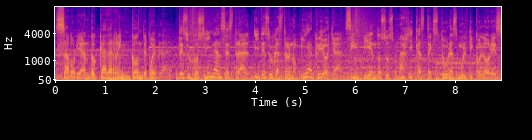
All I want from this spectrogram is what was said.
Saboreando cada rincón de Puebla, de su cocina ancestral y de su gastronomía criolla, sintiendo sus mágicas texturas multicolores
